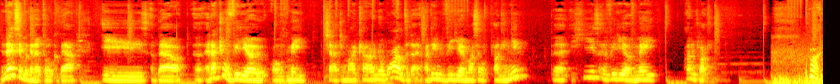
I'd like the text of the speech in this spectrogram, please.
The next thing we're going to talk about is about uh, an actual video of me charging my car in the wild today. I didn't video myself plugging in, but here's a video of me unplugging. Right,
